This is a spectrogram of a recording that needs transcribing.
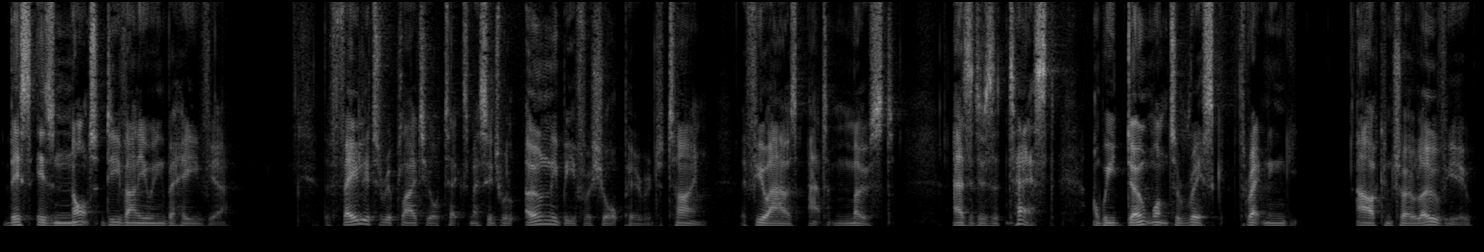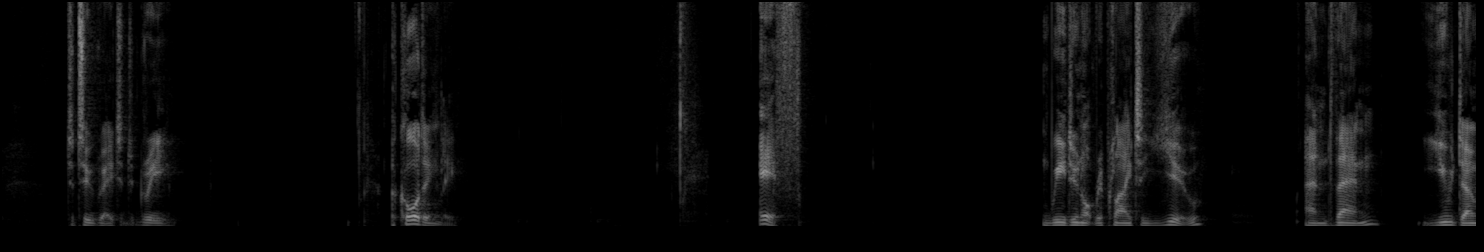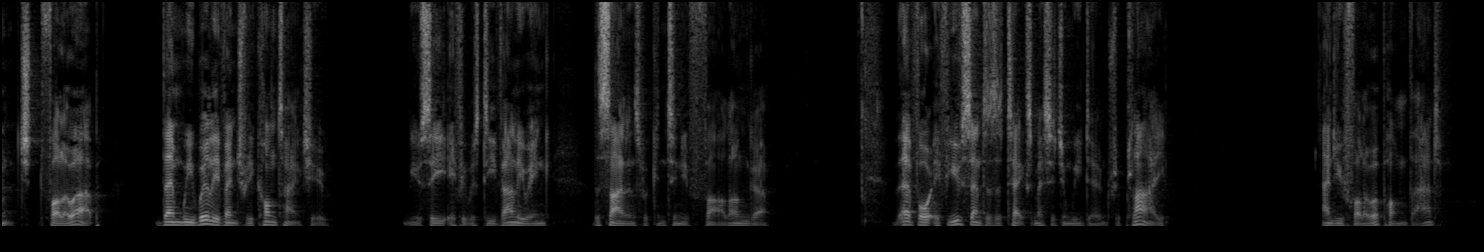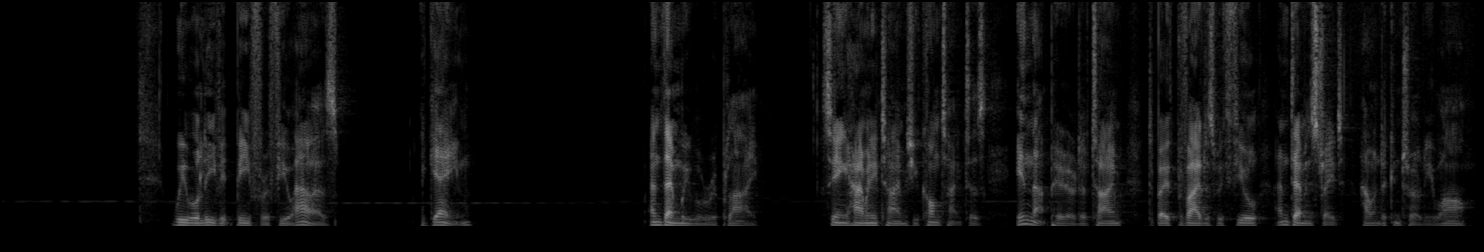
This is not devaluing behavior. The failure to reply to your text message will only be for a short period of time, a few hours at most, as it is a test and we don't want to risk threatening our control over you to too great a degree. Accordingly, if we do not reply to you and then you don't follow up, then we will eventually contact you. You see, if it was devaluing, the silence would continue for far longer. Therefore, if you've sent us a text message and we don't reply, and you follow up on that, we will leave it be for a few hours again, and then we will reply, seeing how many times you contact us in that period of time to both provide us with fuel and demonstrate how under control you are.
